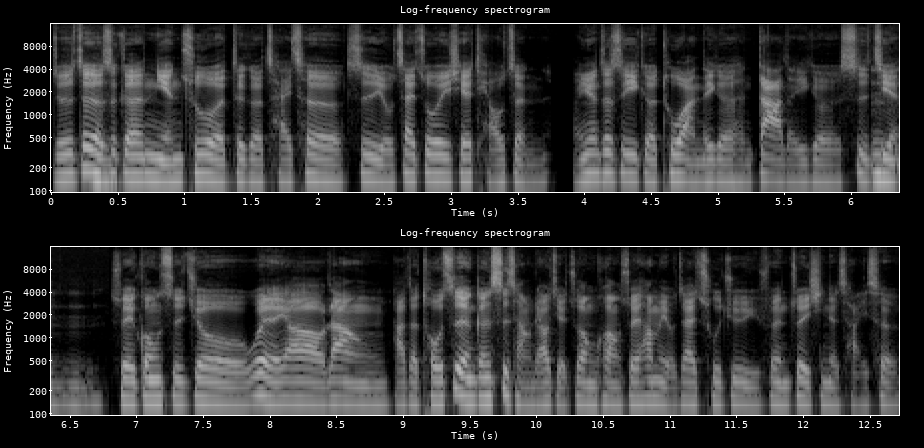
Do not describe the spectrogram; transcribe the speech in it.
就是这个是跟年初的这个裁测是有在做一些调整的。因为这是一个突然的一个很大的一个事件，嗯嗯，所以公司就为了要让他的投资人跟市场了解状况，所以他们有在出具一份最新的猜测。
